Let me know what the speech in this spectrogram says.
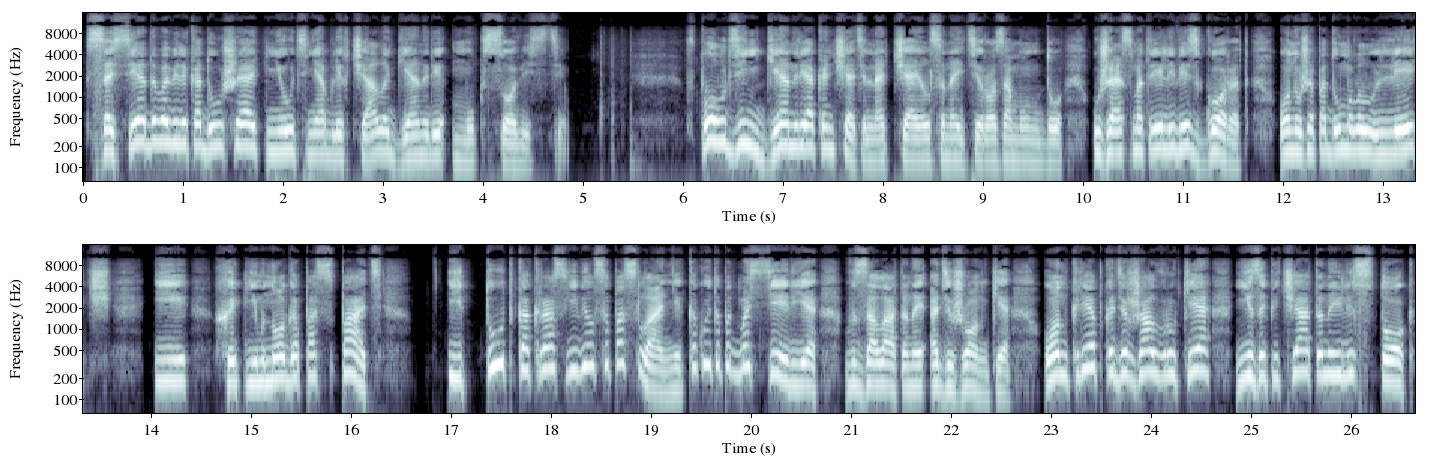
Соседово великодушие отнюдь не облегчало Генри мук совести. В полдень Генри окончательно отчаялся найти Розамунду. Уже осмотрели весь город. Он уже подумывал лечь и хоть немного поспать, и тут как раз явился посланник, какой-то подмастерье в залатанной одежонке. Он крепко держал в руке незапечатанный листок,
